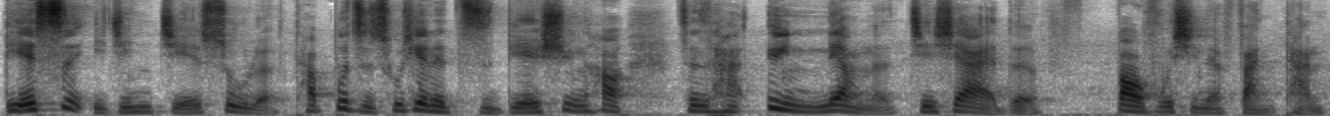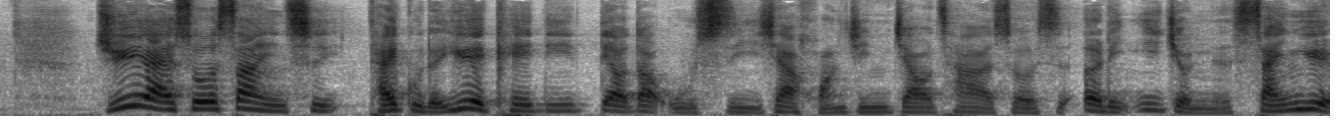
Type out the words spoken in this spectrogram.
跌势已经结束了。它不只出现了止跌讯号，甚至它酝酿了接下来的。报复性的反弹。举例来说，上一次台股的月 K D 掉到五十以下黄金交叉的时候是二零一九年的三月，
